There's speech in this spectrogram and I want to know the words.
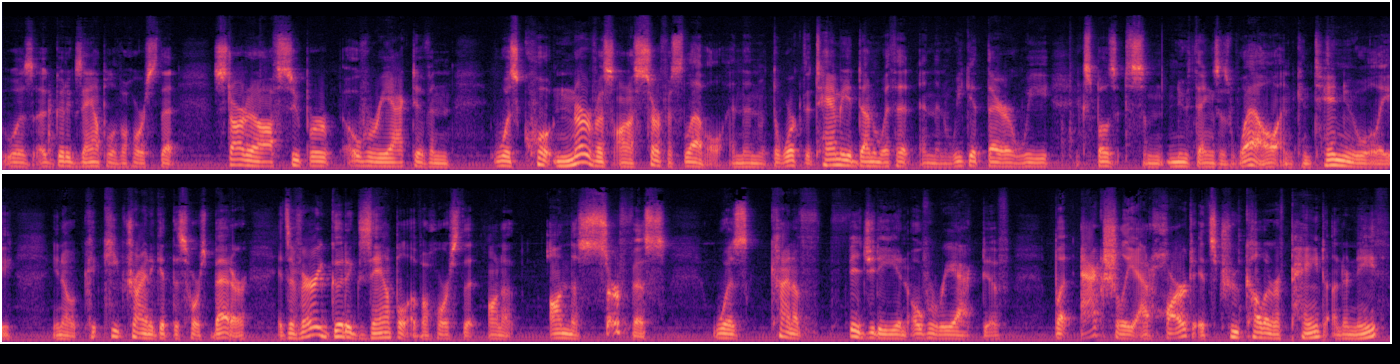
was a good example of a horse that started off super overreactive and was quote nervous on a surface level. And then with the work that Tammy had done with it and then we get there we expose it to some new things as well and continually you know k- keep trying to get this horse better. It's a very good example of a horse that on a on the surface was kind of fidgety and overreactive but actually at heart its true color of paint underneath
